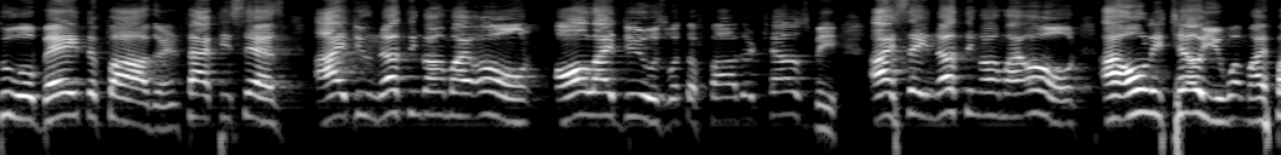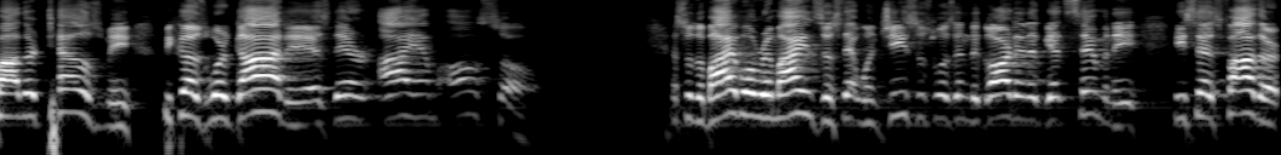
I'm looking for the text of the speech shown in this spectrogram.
who obeyed the Father. In fact, he says, I do nothing on my own. All I do is what the Father tells me. I say nothing on my own. I only tell you what my Father tells me because where God is, there I am also. And so the Bible reminds us that when Jesus was in the Garden of Gethsemane, he says, Father,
